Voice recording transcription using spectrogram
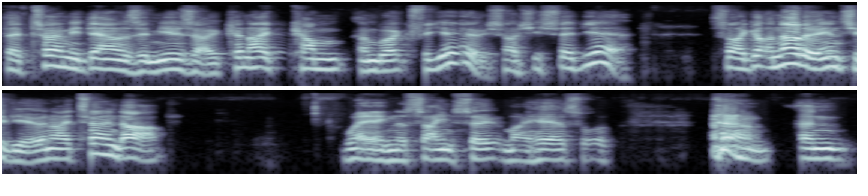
they've turned me down as a muso. Can I come and work for you? So she said, yeah. So I got another interview and I turned up wearing the same suit and my hair sort of, and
